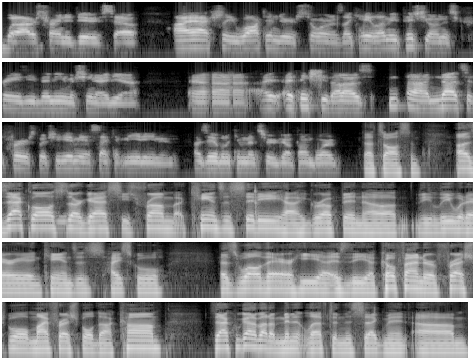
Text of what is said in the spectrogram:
what I was trying to do. So I actually walked into her store and was like, hey, let me pitch you on this crazy vending machine idea. Uh, I, I, think she thought I was uh, nuts at first, but she gave me a second meeting and I was able to convince her to jump on board. That's awesome. Uh, Zach Lawless is our guest. He's from Kansas City. Uh, he grew up in uh, the Leawood area in Kansas, high school as well there. He uh, is the uh, co-founder of Freshbowl, myfreshbowl.com. Zach, we got about a minute left in this segment. Um,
